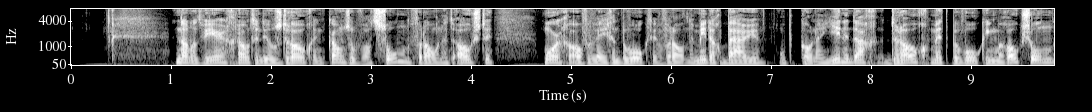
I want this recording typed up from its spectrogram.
En dan het weer, grotendeels droog en kans op wat zon, vooral in het oosten. Morgen overwegend bewolkt en vooral in de middagbuien. Op Koninginnedag droog met bewolking, maar ook zon.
